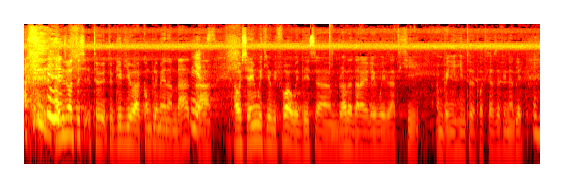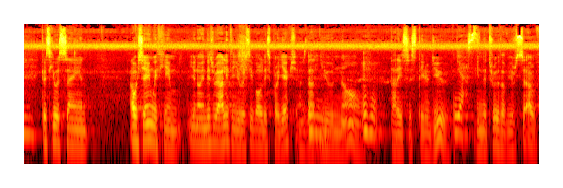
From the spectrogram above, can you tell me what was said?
I just want to, to, to give you a compliment on that. Yes. Uh, I was sharing with you before with this um, brother that I live with that he, I'm bringing him to the podcast definitely, because he was saying, I was sharing with him, you know, in this reality you receive all these projections that mm-hmm. you know mm-hmm. that is still you. yes. In the truth of yourself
